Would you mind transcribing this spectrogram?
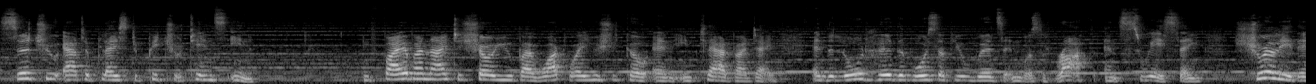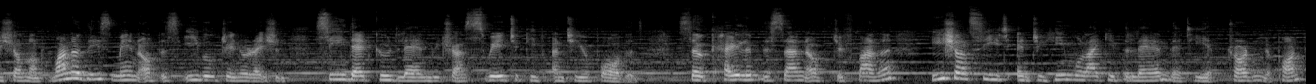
search you out a place to pitch your tents in. In fire by night to show you by what way you should go, and in cloud by day. And the Lord heard the voice of your words and was wrath and sware, saying, Surely there shall not one of these men of this evil generation see that good land which I swear to give unto your fathers. So Caleb the son of Jephunneh, he shall see it, and to him will I give the land that he hath trodden upon,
